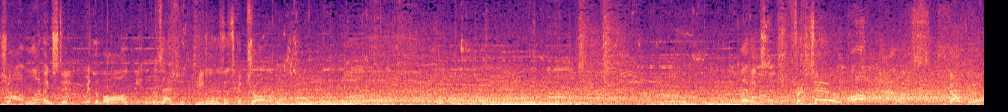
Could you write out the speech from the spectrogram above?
Shaun Livingston with the ball in possession. He loses control of it. Livingston for two. Off balance. No good.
